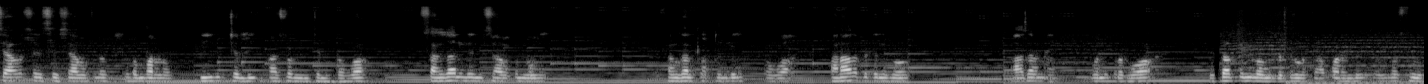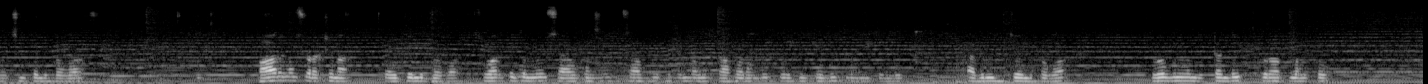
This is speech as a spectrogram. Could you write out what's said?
సేవ చేసే సేవకులు కుటుంబాలను దీవించండి ఆస్వాదించండి ప్రభా. సంఘాలు లేని సేవకులను సంఘాలు పట్టండి ప్రభా. అనాథ బిడ్డలకు ఆదరణ ఇవ్వండి ప్రభా. వృద్ధాప్యంలో ఉన్న బిడ్డలను కాపాడండి వస్తువులు రక్షించండి ప్రభా. ఆరు మనసు రక్షణ దయచేయండి ప్రభా. స్వార్థికులను సేవకులను సేవకుల కుటుంబాలను కాపాడండి పోషించండి అభివృద్ధి చేయండి ప్రభా. రోగులను ముట్టండి పురాత్మలతో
